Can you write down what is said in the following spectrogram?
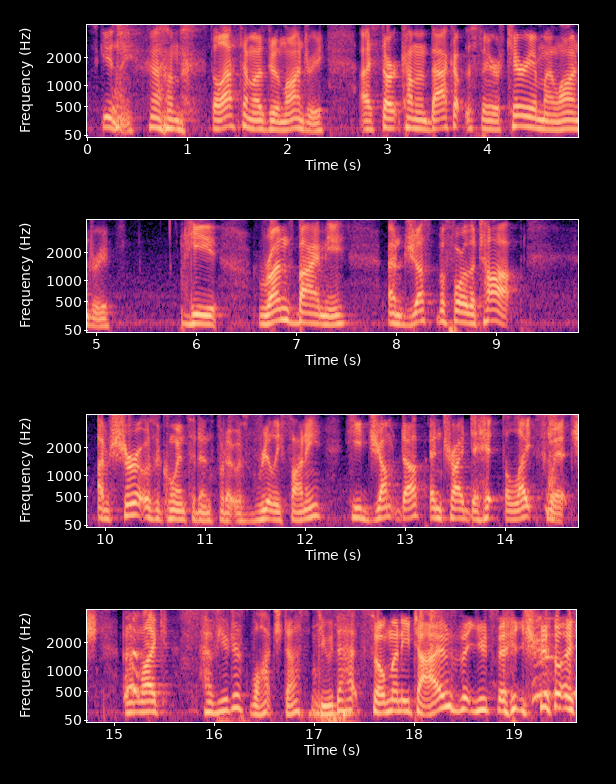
excuse me, um, the last time I was doing laundry, I start coming back up the stairs carrying my laundry. He runs by me, and just before the top, I'm sure it was a coincidence, but it was really funny. He jumped up and tried to hit the light switch. And I'm like, have you just watched us do that so many times that you think you're like,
